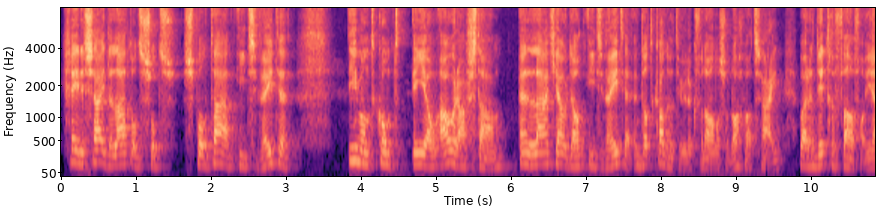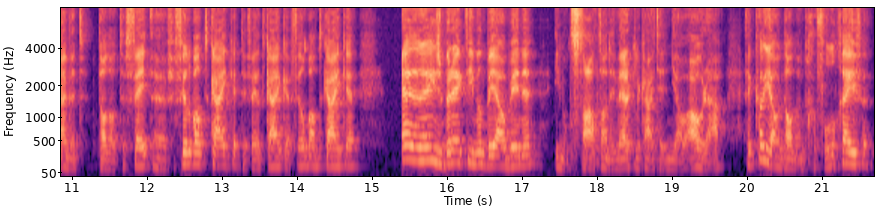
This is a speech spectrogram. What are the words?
Genocide laat ons soms spontaan iets weten. Iemand komt in jouw aura staan en laat jou dan iets weten. En dat kan natuurlijk van alles en nog wat zijn. Maar in dit geval van jij bent dan op tv, uh, aan kijken, tv aan het kijken, film aan het kijken. En ineens breekt iemand bij jou binnen. Iemand staat dan in werkelijkheid in jouw aura. En kan jou dan een gevoel geven,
